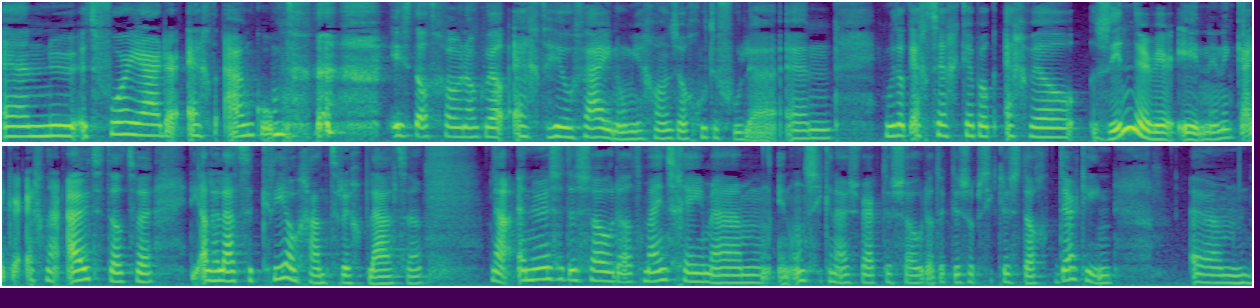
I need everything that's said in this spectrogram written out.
En nu het voorjaar er echt aankomt, is dat gewoon ook wel echt heel fijn om je gewoon zo goed te voelen. En ik moet ook echt zeggen, ik heb ook echt wel zin er weer in. En ik kijk er echt naar uit dat we die allerlaatste cryo gaan terugplaatsen. Nou, en nu is het dus zo dat mijn schema in ons ziekenhuis werkt dus zo dat ik dus op cyclusdag 13 um,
